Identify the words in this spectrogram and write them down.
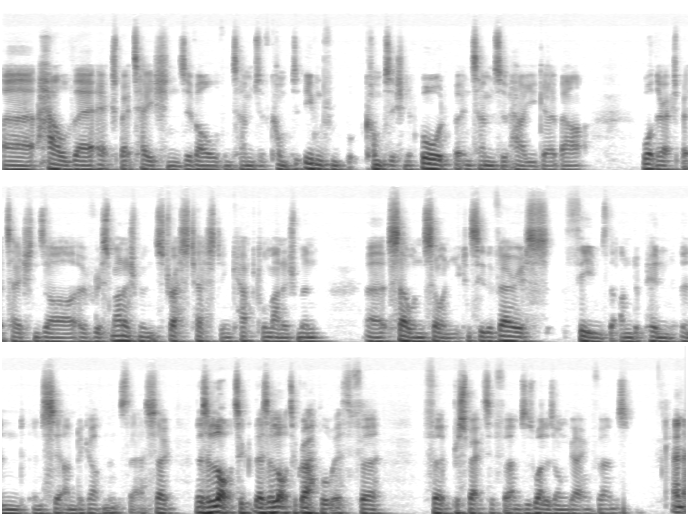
uh, how their expectations evolve in terms of comp- even from composition of board, but in terms of how you go about what their expectations are of risk management, stress testing, capital management, uh, so on and so on. You can see the various themes that underpin and, and sit under governance there. So there's a lot to there's a lot to grapple with for for prospective firms as well as ongoing firms. And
